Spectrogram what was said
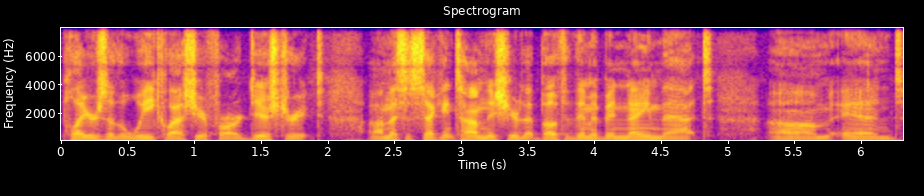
Players of the Week last year for our district. Um, that's the second time this year that both of them have been named that, um, and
